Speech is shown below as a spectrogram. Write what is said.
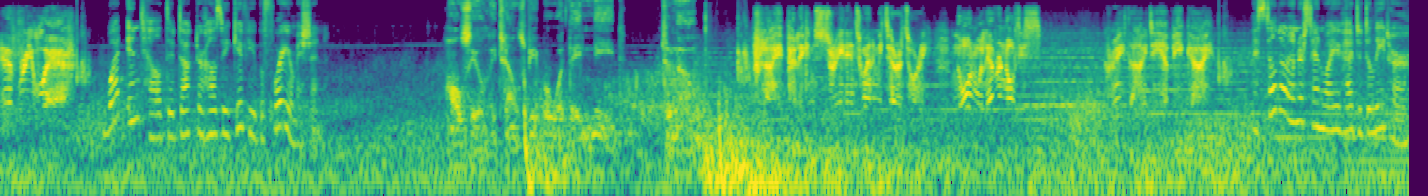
Everywhere. What intel did Dr. Halsey give you before your mission? Halsey only tells people what they need to know. Fly Pelican straight into enemy territory. No one will ever notice. Great idea, big guy. I still don't understand why you had to delete her.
